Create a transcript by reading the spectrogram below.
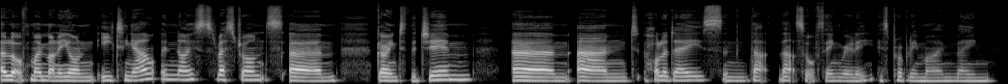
a lot of my money on eating out in nice restaurants, um, going to the gym, um, and holidays, and that that sort of thing. Really, is probably my main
